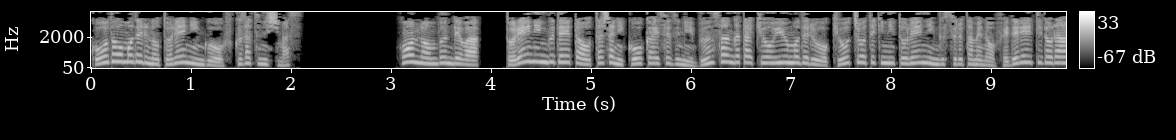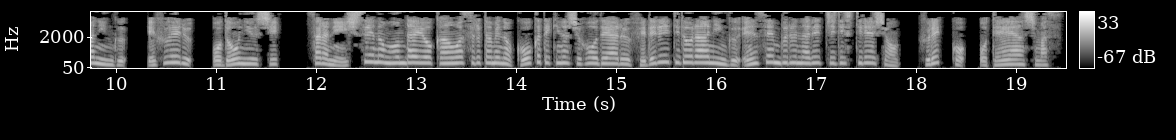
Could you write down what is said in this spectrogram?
行動モデルのトレーニングを複雑にします。本論文では、トレーニングデータを他社に公開せずに分散型共有モデルを協調的にトレーニングするための Federated Learning、FL を導入し、さらに異種性の問題を緩和するための効果的な手法である Federated Learning Ensemble Knowledge Distillation、フレッコを提案します。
